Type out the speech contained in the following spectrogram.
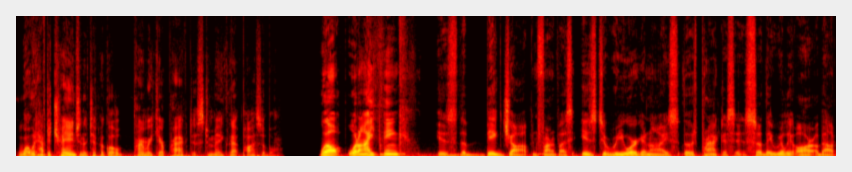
what would have to change in the typical primary care practice to make that possible? Well, what I think is the big job in front of us is to reorganize those practices so they really are about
